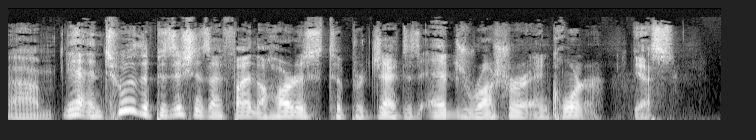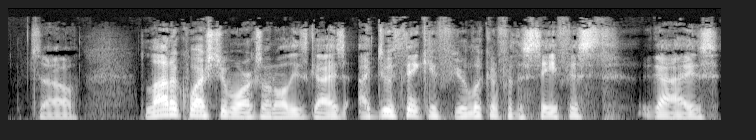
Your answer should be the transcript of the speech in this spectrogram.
Um, Yeah, and two of the positions I find the hardest to project is edge rusher and corner. yes, So, a lot of question marks on all these guys. I do think if you're looking for the safest guys,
